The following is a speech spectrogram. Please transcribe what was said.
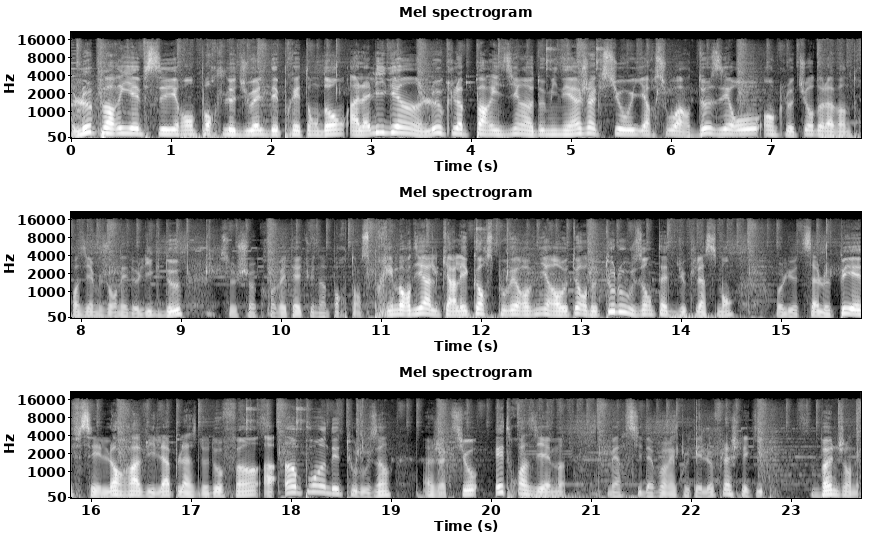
Le Paris FC remporte le duel des prétendants à la Ligue 1. Le club parisien a dominé Ajaccio hier soir 2-0 en clôture de la 23e journée de Ligue 2. Ce choc revêtait une importance primordiale car les Corses pouvaient revenir à hauteur de Toulouse en tête du classement. Au lieu de ça, le PFC leur ravit la place de Dauphin à un point des Toulousains. Ajaccio est troisième. Merci d'avoir écouté le Flash l'équipe. Bonne journée.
